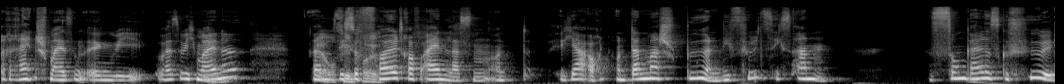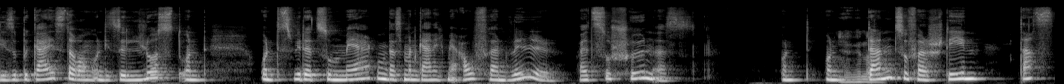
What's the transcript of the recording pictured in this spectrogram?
reinschmeißen irgendwie. Weißt du, wie ich meine? Ähm, ja, sich so Fall. voll drauf einlassen und ja, auch, und dann mal spüren, wie fühlt sich's an? Das ist so ein geiles Gefühl, diese Begeisterung und diese Lust und, und es wieder zu merken, dass man gar nicht mehr aufhören will, weil es so schön ist. Und, und ja, genau. dann zu verstehen, das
